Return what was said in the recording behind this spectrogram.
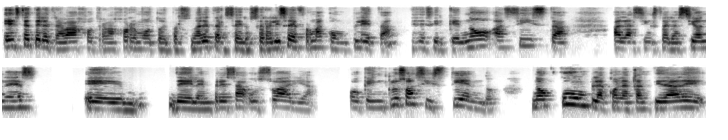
este teletrabajo, trabajo remoto de personal de terceros se realice de forma completa, es decir, que no asista a las instalaciones em, de la empresa usuaria o que incluso asistiendo no cumpla con la cantidad de,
